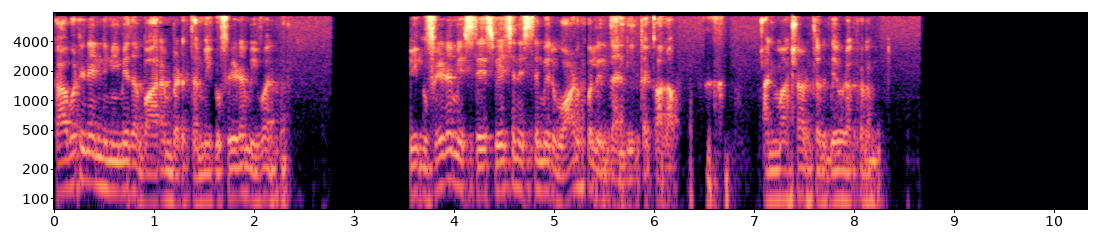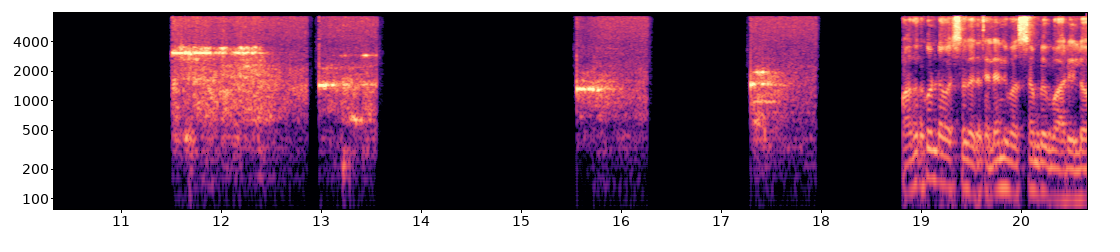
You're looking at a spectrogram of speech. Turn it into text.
కాబట్టి నేను మీ మీద భారం పెడతాను మీకు ఫ్రీడమ్ ఇవ్వను. మీకు ఫ్రీడమ్ ఇస్తే స్వేచ్ఛనిస్తే మీరు వాడుకోలేదు దాన్ని ఇంతకాలం. అని మాట్లాడతారు దేవుడు అక్కడ. పదకొండవ వర్షంలో తెల్లని వర్షంలో వారిలో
